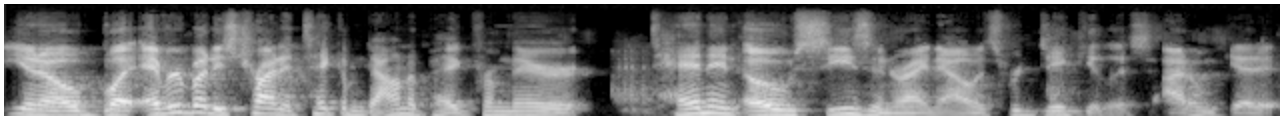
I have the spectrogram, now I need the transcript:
you know, but everybody's trying to take them down a peg from their ten and zero season right now. It's ridiculous. I don't get it.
